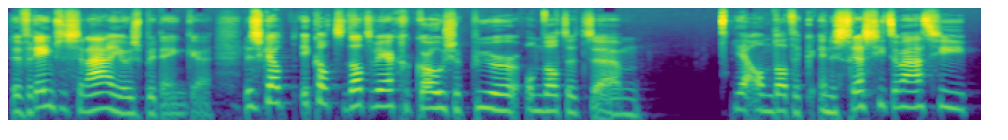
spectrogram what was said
de vreemdste scenario's bedenken. Dus ik had, ik had dat werk gekozen puur omdat het, um, ja, omdat ik in de stresssituatie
